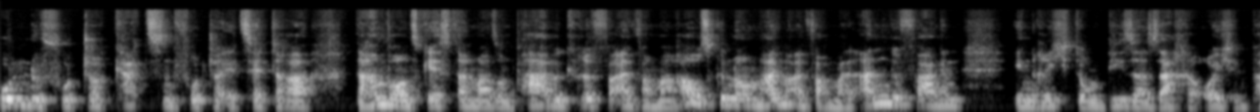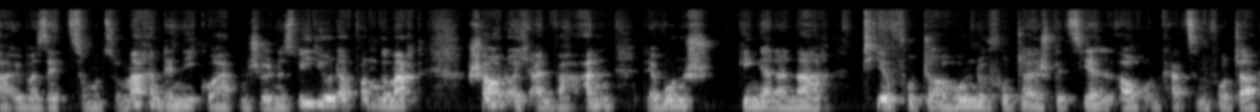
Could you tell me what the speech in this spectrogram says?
Hundefutter, Katzenfutter etc. Da haben wir uns gestern mal so ein paar Begriffe einfach mal rausgenommen, haben einfach mal angefangen, in Richtung dieser Sache euch ein paar Übersetzungen zu machen. Der Nico hat ein schönes Video davon gemacht. Schaut euch einfach an. Der Wunsch ging ja danach Tierfutter, Hundefutter speziell auch und Katzenfutter.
